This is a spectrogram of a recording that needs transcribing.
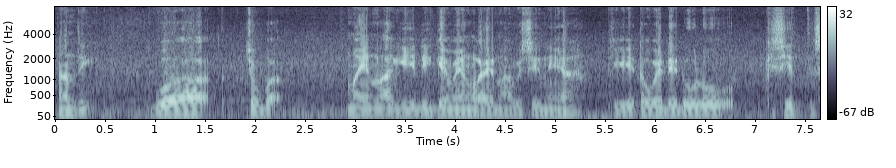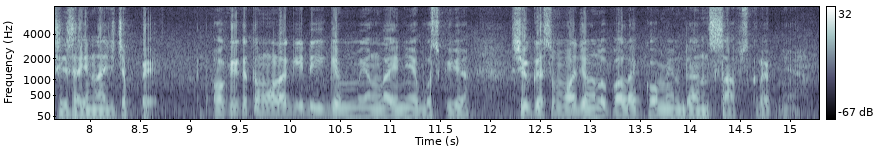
Nanti gua coba main lagi di game yang lain abis ini ya. Kita WD dulu Sisain aja cepet. Oke ketemu lagi di game yang lainnya bosku ya See semua jangan lupa like, comment, dan subscribe nya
